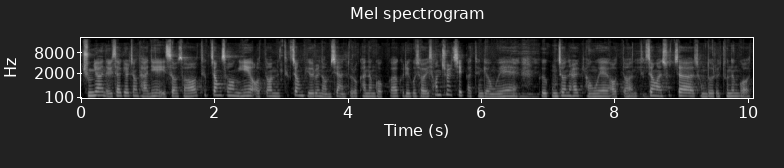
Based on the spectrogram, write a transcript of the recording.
중요한 의사결정 단위에 있어서 특정성이 어떤 특정 비율을 넘지 않도록 하는 것과 그리고 저희 선출직 같은 경우에 네네네. 그 공천을 할 경우에 어떤 특정한 숫자 정도를 두는 것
